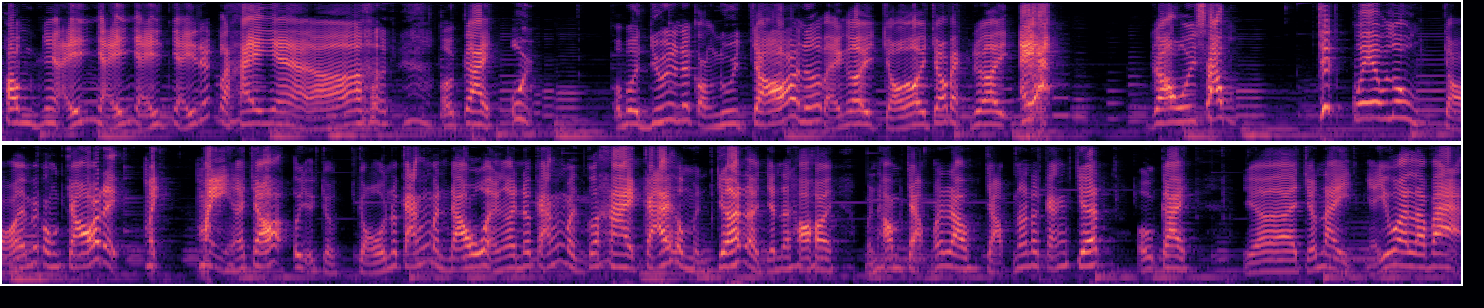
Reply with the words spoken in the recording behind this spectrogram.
phong nhảy nhảy nhảy nhảy rất là hay nha. Đó ok. Ui ở bên dưới nó còn nuôi chó nữa bạn ơi. Trời ơi chó bạc rơi. Ấy rồi xong. Chích queo luôn. Trời ơi mấy con chó này. Mày mày hả chó? Ôi trời, trời nó cắn mình đâu bạn ơi. Nó cắn mình có hai cái thôi mình chết rồi. Cho nên thôi mình không chọc nó đâu. Chọc nó nó cắn chết. Ok. Giờ chỗ này nhảy qua lava.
